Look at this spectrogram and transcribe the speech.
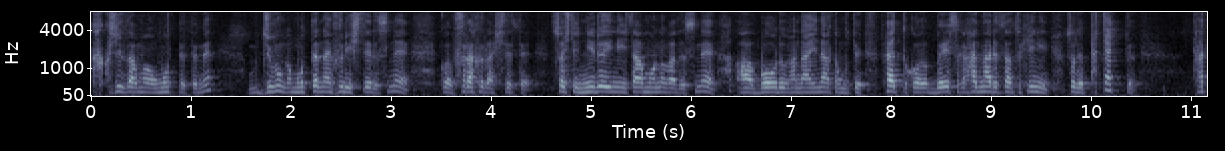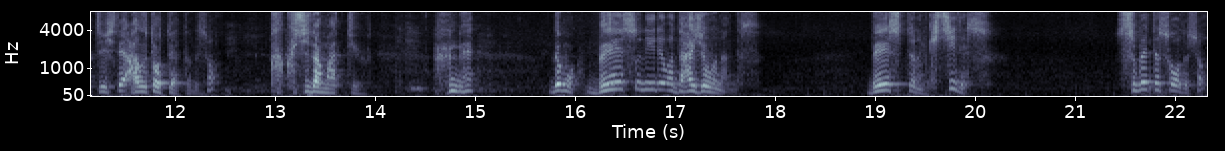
隠し球を持っててね自分が持ってないふりしてですねこうフラフラしててそして二塁にいたものがですねあボールがないなと思ってパッとこうベースが離れた時にそれでパチャッとタッチしてアウトってやったでしょ？隠し球っていう。ね。でもベースにいれば大丈夫なんです。ベースっていうのは基地です。全てそうでしょ？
